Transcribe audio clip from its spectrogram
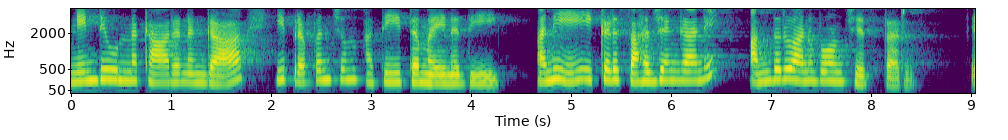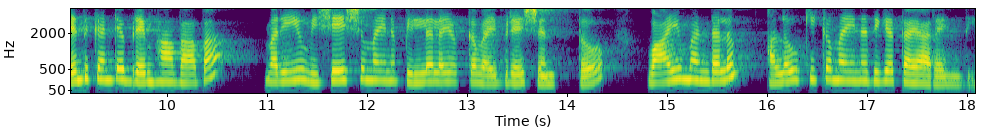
నిండి ఉన్న కారణంగా ఈ ప్రపంచం అతీతమైనది అని ఇక్కడ సహజంగానే అందరూ అనుభవం చేస్తారు. ఎందుకంటే బ్రహ్మాబాబా మరియు విశేషమైన పిల్లల యొక్క వైబ్రేషన్స్తో వాయుమండలం అలౌకికమైనదిగా తయారైంది.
